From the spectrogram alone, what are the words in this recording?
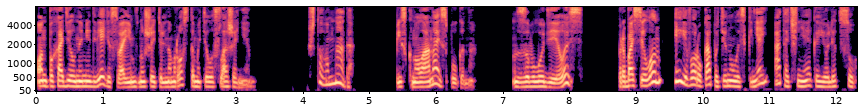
Он походил на медведя своим внушительным ростом и телосложением. «Что вам надо?» — пискнула она испуганно. «Заблудилась?» — пробасил он, и его рука потянулась к ней, а точнее к ее лицу.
